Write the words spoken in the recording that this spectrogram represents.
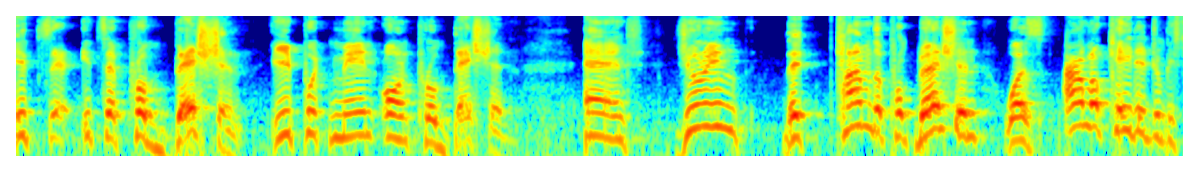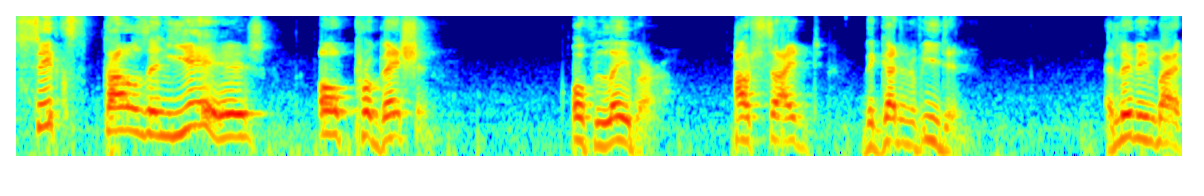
it's a, it's a probation. He put men on probation. And during the time of the probation was allocated to be 6,000 years of probation, of labor outside the Garden of Eden, and living by,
